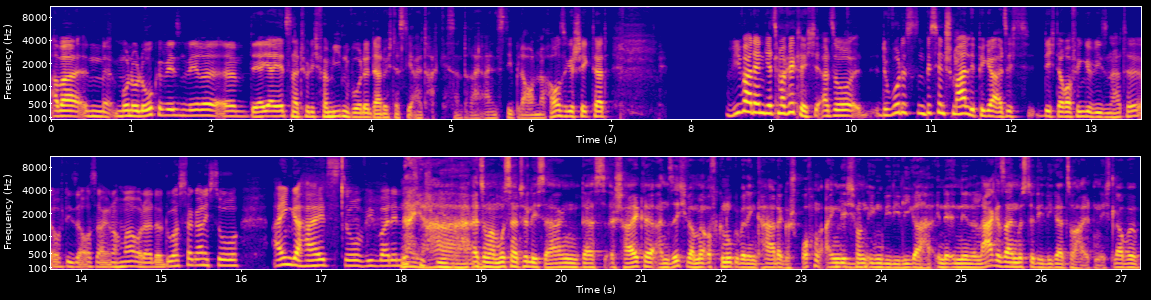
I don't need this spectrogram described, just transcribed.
Aber ein Monolog gewesen wäre, äh, der ja jetzt natürlich vermieden wurde, dadurch, dass die Eintracht gestern 3-1 die Blauen nach Hause geschickt hat. Wie war denn jetzt mal wirklich? Also, du wurdest ein bisschen schmallippiger, als ich dich darauf hingewiesen hatte, auf diese Aussage nochmal, oder du hast ja gar nicht so eingeheizt, so wie bei den letzten naja, Spielen. also man muss natürlich sagen, dass Schalke an sich, wir haben ja oft genug über den Kader gesprochen, eigentlich schon irgendwie die Liga in der, in der Lage sein müsste, die Liga zu halten. Ich glaube,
